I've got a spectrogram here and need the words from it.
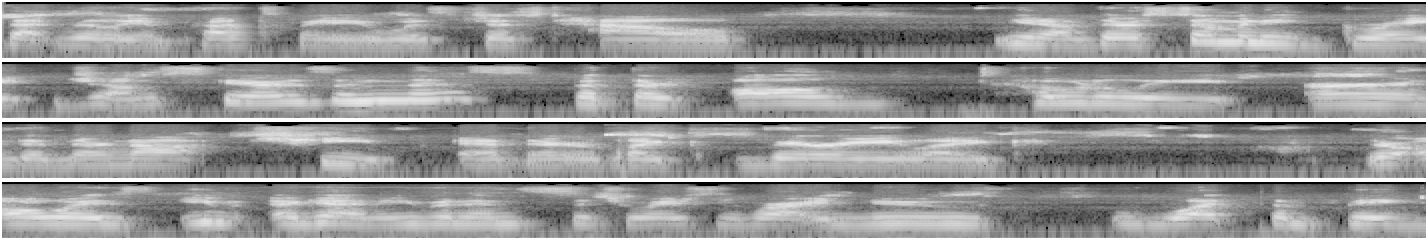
that really impressed me was just how you know there's so many great jump scares in this but they're all totally earned and they're not cheap and they're like very like they're always again even in situations where i knew what the big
